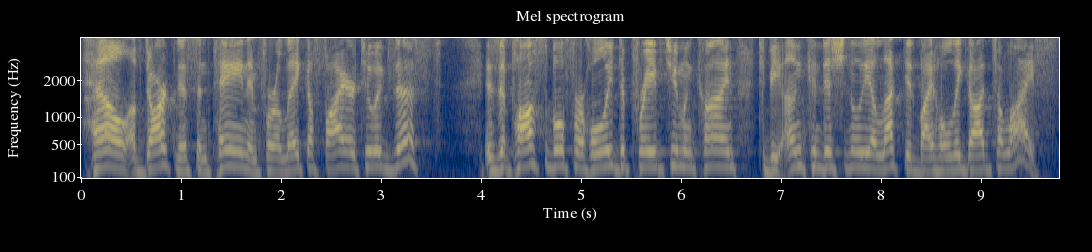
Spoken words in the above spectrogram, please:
hell of darkness and pain and for a lake of fire to exist? Is it possible for wholly depraved humankind to be unconditionally elected by holy God to life?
